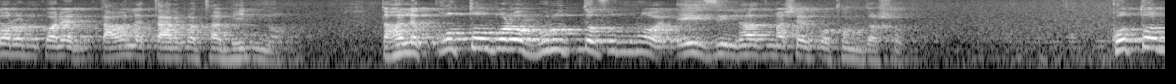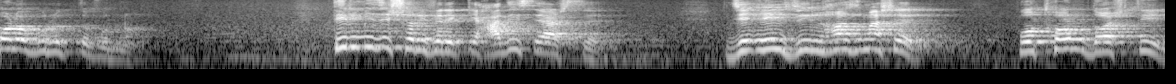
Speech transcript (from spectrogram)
বরণ করেন, তাহলে তার কথা ভিন্ন। তাহলে কত বড় গুরুত্বপূর্ণ এই জিলহজ মাসের প্রথম দশক? কত বড় গুরুত্বপূর্ণ। তিরমিজি শরীফের একটি হাদিসে আসছে যে এই জিলহজ মাসের প্রথম দশ দিন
